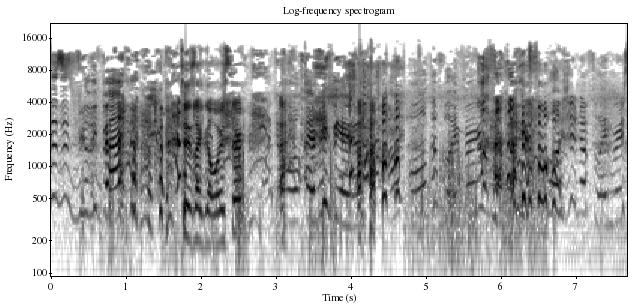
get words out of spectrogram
this is really bad. Tastes like the oyster. all, everything. all the flavors. Explosion of flavors.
